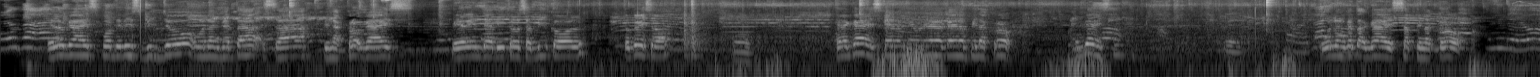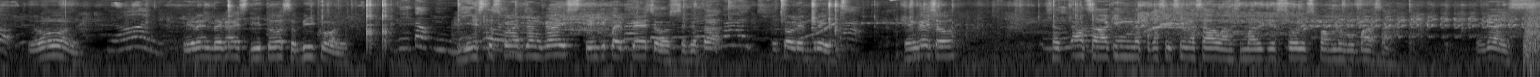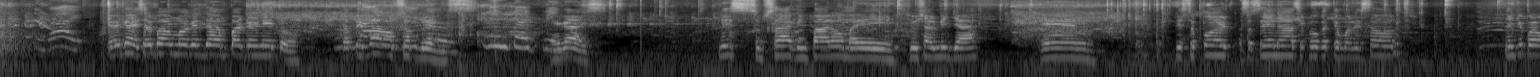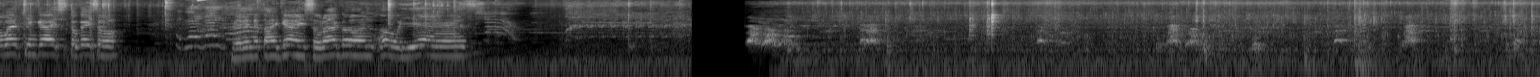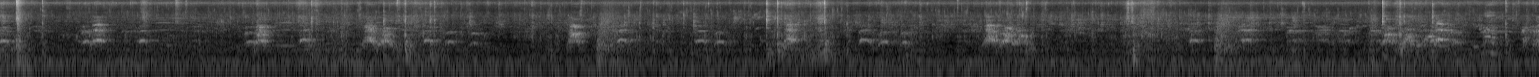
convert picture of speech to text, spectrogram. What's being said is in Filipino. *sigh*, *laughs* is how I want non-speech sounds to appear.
Hello guys. For today's video, unang gata sa Pinakro guys. Merinda dito sa Bicol. Ito guys oh. oh. Kaya guys, kayo ulit kayo ng Pinakro? Yan guys. Oh. Unang gata guys sa Pinakro. Yun. Merinda guys dito sa Bicol. Dito. Ginistos ko lang dyan guys, 25 pesos sa gata. Ito libre. Yan guys oh. Shout out sa aking napakasiksing asawang si Maricruz Solis Pablo Bubasa. Yan guys. Kaya guys, ano ba ang maganda ang partner nito? Kape ba o soft drinks? Yan guys. Please subscribe and follow my social media. And please support Azucena, Sipukat Camalisol. Thank you for watching guys. Ito guys oh. Meron na tayo guys. Suragon. Oh yes.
